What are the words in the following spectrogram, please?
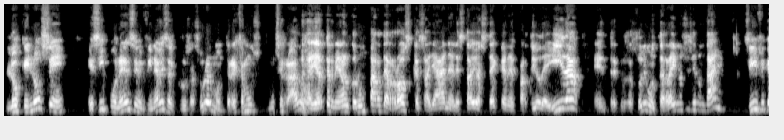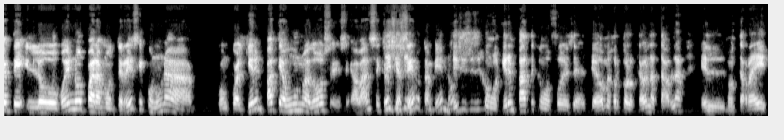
Lo que no sé es si poner en semifinales al Cruz Azul al Monterrey, está muy, cerrado. Pues ayer terminaron con un par de roscas allá en el Estadio Azteca en el partido de ida entre Cruz Azul y Monterrey, no se hicieron daño. Sí, fíjate, lo bueno para Monterrey es que con una con cualquier empate a uno, a dos, avance, creo que a cero también, ¿no? Sí, sí, sí, con cualquier empate, como fue, se quedó mejor colocado en la tabla, el Monterrey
